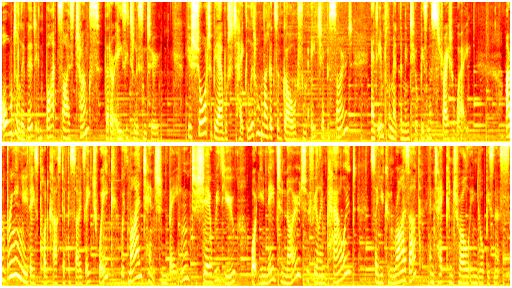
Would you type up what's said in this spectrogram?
all delivered in bite sized chunks that are easy to listen to. You're sure to be able to take little nuggets of gold from each episode and implement them into your business straight away. I'm bringing you these podcast episodes each week with my intention being to share with you what you need to know to feel empowered so you can rise up and take control in your business.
